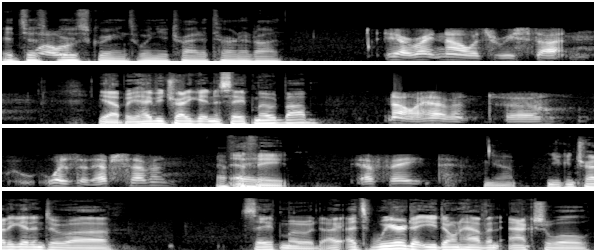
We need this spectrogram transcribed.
it just Well, blue screens when you try to turn it on? Yeah, right now it's restarting. Yeah, but have you tried to get into safe mode, Bob? No, I haven't. Uh, was it F7? F8. F8? Yeah. You can try to get into uh, safe mode. I, it's weird that you don't have an actual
